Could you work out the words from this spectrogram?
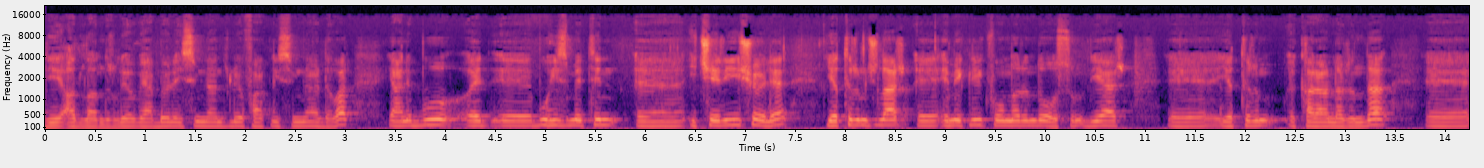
diye adlandırılıyor veya böyle isimlendiriliyor. Farklı isimler de var. Yani bu e, e bu hizmetin e, içeriği şöyle yatırımcılar e, emeklilik fonlarında olsun, diğer e, yatırım kararlarında e,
